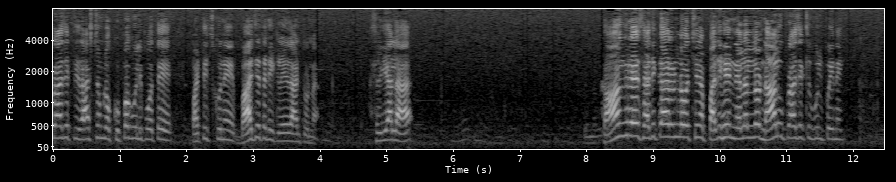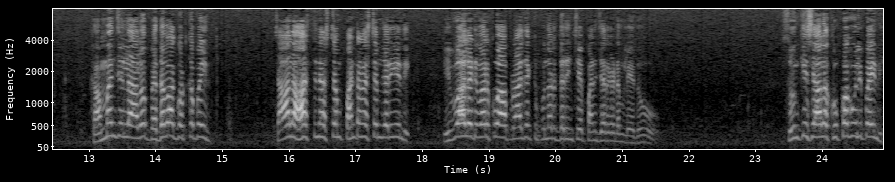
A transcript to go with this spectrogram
ప్రాజెక్ట్ ఈ రాష్ట్రంలో కుప్పగూలిపోతే పట్టించుకునే బాధ్యత నీకు లేదా అంటున్నా. అసలు ఇవాళ కాంగ్రెస్ అధికారంలో వచ్చిన పదిహేను నెలల్లో నాలుగు ప్రాజెక్టులు కూలిపోయినాయి. ఖమ్మం జిల్లాలో పెద్దవా కొట్టుకపోయింది. చాలా ఆస్తి నష్టం పంట నష్టం జరిగింది. ఇవాళటి వరకు ఆ ప్రాజెక్టు పునరుద్ధరించే పని జరగడం లేదు. సుంకిశాల కుప్పగూలిపోయింది.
